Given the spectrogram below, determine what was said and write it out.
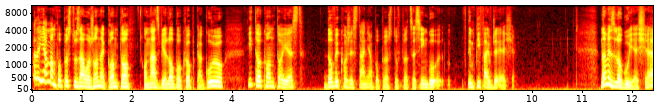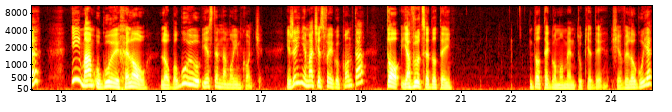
ale ja mam po prostu założone konto o nazwie lobo.guru i to konto jest do wykorzystania po prostu w processingu w tym P5.jsie. No więc loguję się i mam u góry hello Lobo Guru, jestem na moim koncie. Jeżeli nie macie swojego konta, to ja wrócę do tej do tego momentu, kiedy się wyloguję,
